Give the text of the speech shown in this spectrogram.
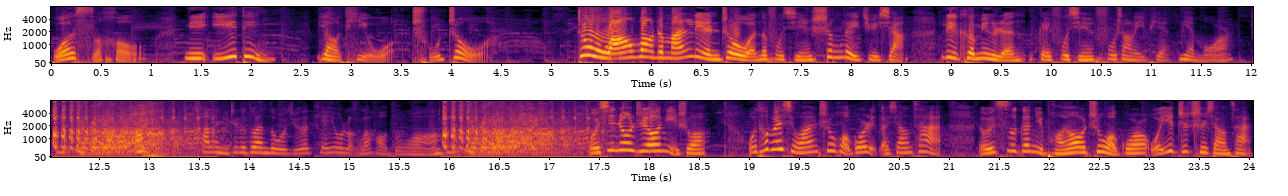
我死后你一定要替我除纣啊！周武王望着满脸皱纹的父亲，声泪俱下，立刻命人给父亲敷上了一片面膜。啊，看了你这个段子，我觉得天又冷了好多！我心中只有你说，我特别喜欢吃火锅里的香菜。有一次跟女朋友吃火锅，我一直吃香菜。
